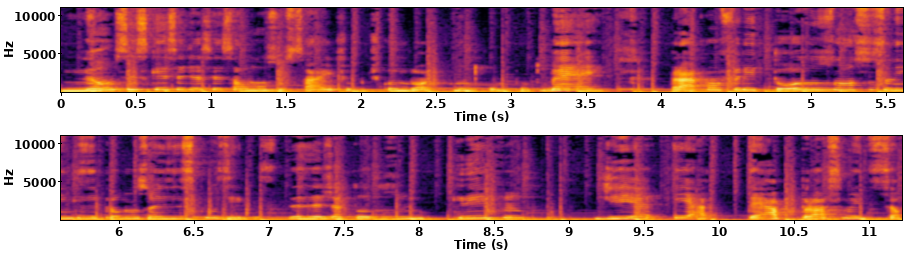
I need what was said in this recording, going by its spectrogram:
Não se esqueça de acessar o nosso site, bitcoinblock.com.br, para conferir todos os nossos links e promoções exclusivas. Desejo a todos um incrível dia e até a próxima edição.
